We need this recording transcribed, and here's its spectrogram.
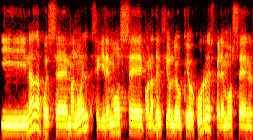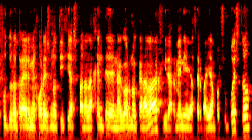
Y nada, pues eh, Manuel, seguiremos eh, con atención lo que ocurre. Esperemos en el futuro traer mejores noticias para la gente de Nagorno-Karabaj y de Armenia y Azerbaiyán, por supuesto.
